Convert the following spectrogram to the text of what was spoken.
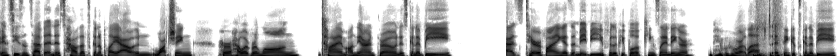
in season seven is how that's going to play out and watching her however long time on the Iron Throne is going to be as terrifying as it may be for the people of King's Landing or people who are left. I think it's going to be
